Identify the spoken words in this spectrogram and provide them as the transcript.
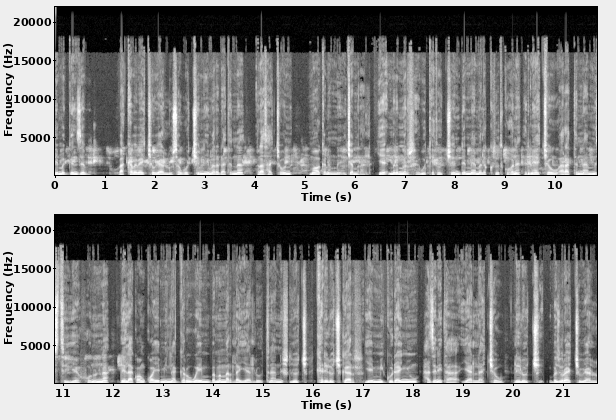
የመገንዘብ በአካባቢያቸው ያሉ ሰዎችን የመረዳትና ራሳቸውን ማወቅንም ይጨምራል። የምርምር ውጤቶች እንደሚያመለክቱት ከሆነ ዕድሜያቸው አራትና አምስት የሆኑና ሌላ ቋንቋ የሚናገሩ ወይም በመማር ላይ ያሉ ትናንሽ ልጆች ከሌሎች ጋር የሚጎዳኙ ሐዘኔታ ያላቸው ሌሎች በዙሪያቸው ያሉ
